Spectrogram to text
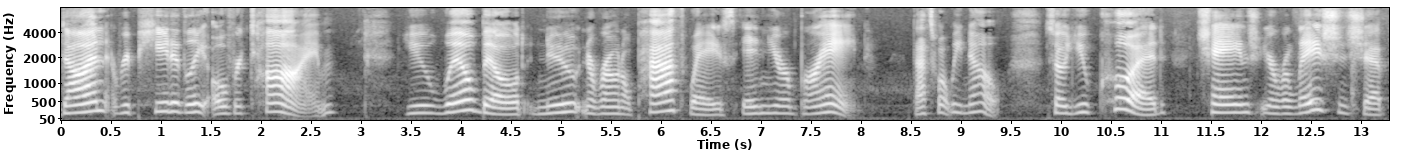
done repeatedly over time, you will build new neuronal pathways in your brain. That's what we know. So you could change your relationship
